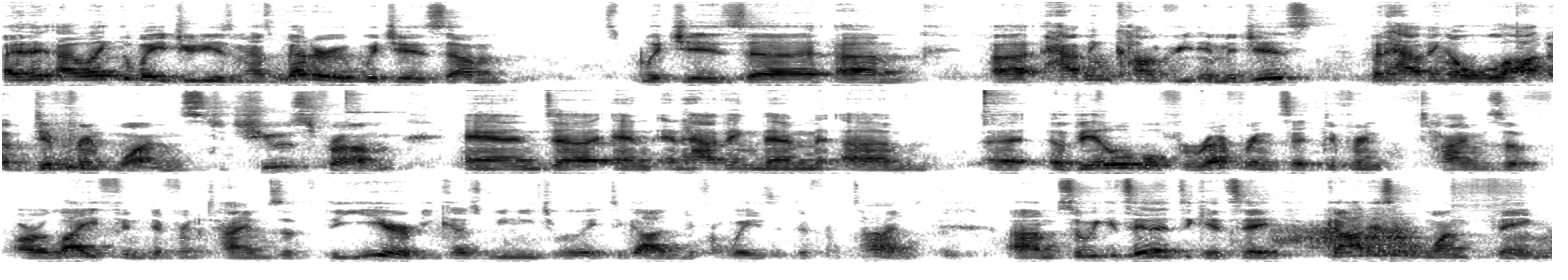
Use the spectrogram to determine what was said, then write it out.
I, th- I like the way Judaism has better, which is um, which is uh, um, uh, having concrete images, but having a lot of different ones to choose from, and uh, and and having them um, uh, available for reference at different times of our life and different times of the year because we need to relate to God in different ways at different times. Um, so we could say that to kids: say God isn't one thing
